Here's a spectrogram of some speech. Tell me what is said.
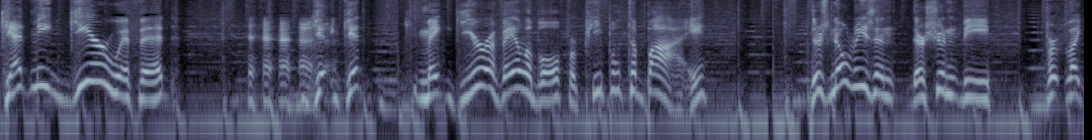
Get me gear with it. get get make gear available for people to buy. There's no reason there shouldn't be like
